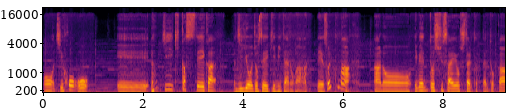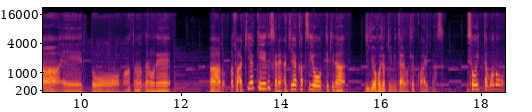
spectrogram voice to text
を、地方をえー、地域活性化事業助成金みたいのがあって、それってまあ、あのー、イベント主催をしたりだったりとか、えっ、と、まあ、あとなんだろうね。まあ、あと、あと空き家系ですかね。空き家活用的な事業補助金みたいのも結構あります。そういったもの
